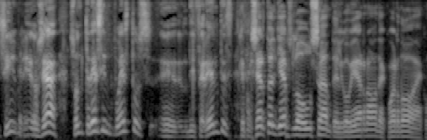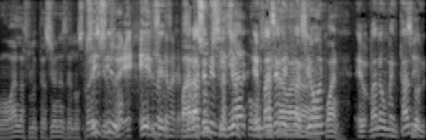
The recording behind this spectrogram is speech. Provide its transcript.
sí tres. o sea son tres impuestos eh, diferentes Que por cierto, el IEPS lo usa del gobierno de acuerdo a cómo van las fluctuaciones de los sí precios. sí ¿no? eh, eh, se, Para subsidiar, inflación como en base a la inflación Juan. eh, van aumentando Sí,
